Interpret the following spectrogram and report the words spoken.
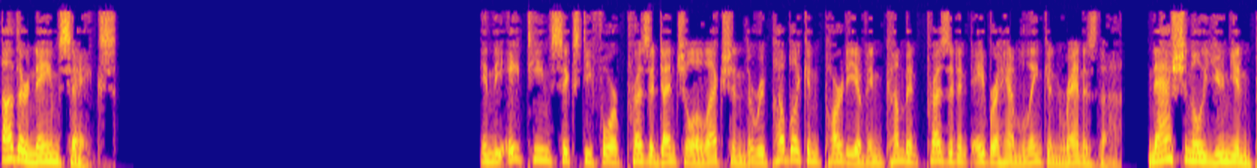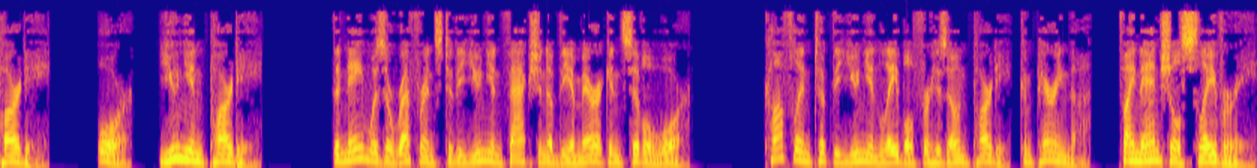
Other namesakes In the 1864 presidential election the Republican Party of incumbent President Abraham Lincoln ran as the «National Union Party» or «Union Party». The name was a reference to the Union faction of the American Civil War. Coughlin took the Union label for his own party, comparing the «financial slavery»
